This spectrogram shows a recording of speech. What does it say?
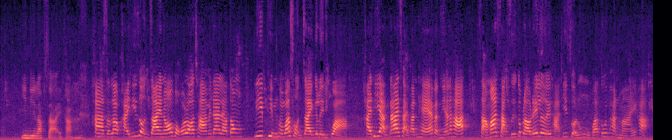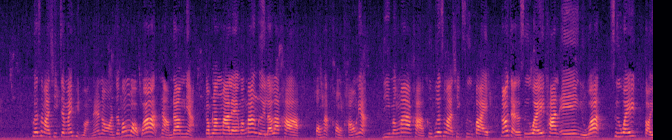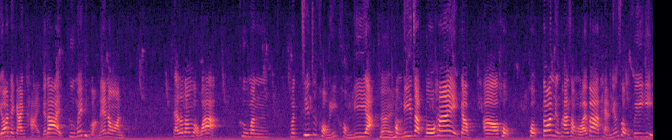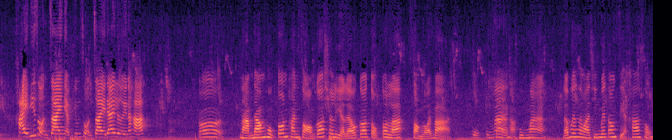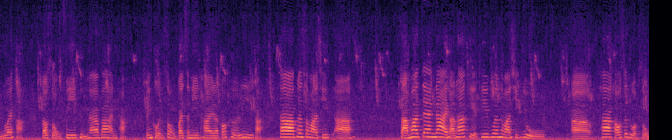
ยินดีรับสายค่ะ ค่ะสำหรับใครที่สนใจเนาะบอกว่ารอช้าไม่ได้แล้วต้องรีบพิมพ์คำว่าสนใจกันเลยดีกว่า ใครที่อยากได้สายพันธุ์แท้แบบนี้นะคะ สามารถสั่งซื้อกับเราได้เลยค่ะ ที่สวนลุงหมูป้าตุ้ยพันไม้ค่ะ เพื่อนสมาชิกจะไม่ผิดหวังแน่นอน จะต้องบอกว่าหนามดำเนี่ยกำลังมาแรงมากๆเลยแล้วราคาของหนักของเขาเนี่ยดีมากๆค่ะ คือเพื่อนสมาชิกซื้อไป นอกจากจะซื้อไว้ทานเองหรือว่าซื้อไว้ต่อยอดในการขายก็ได้ คือไม่ผิดหวังแน่นอนแล้วจะต้องบอกว่าคือมันมันที่ของที่ของดีอะใช่ของค่ะดีจัดโปรให้กับเอ่อหก หกต้น 1,200 บาท แถมยังส่งฟรีอีก ใครที่สนใจเนี่ยพิมพ์สนใจได้เลยนะคะ ก็หนามดำหกต้นพันสองก็เฉลี่ยแล้วก็ตกต้นละ 200 บาทโหคุ้มใช่มากค่ะคุ้มมาก แล้วเพื่อนสมาชิกไม่ต้องเสียค่าส่งด้วยค่ะ เราส่งฟรีถึงหน้าบ้านค่ะ เป็นขนส่งไปรษณีย์ไทยแล้วก็เคอรี่ค่ะ ถ้าเพื่อนสมาชิกอ่าสามารถแจ้งได้ค่ะ ถ้าเขตที่เพื่อนสมาชิกอยู่อ่าถ้าเขาสะดวกส่ง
